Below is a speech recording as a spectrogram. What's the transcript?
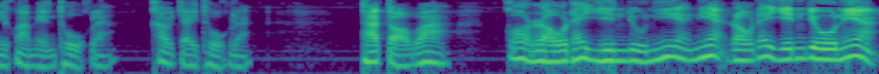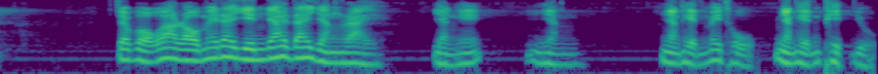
มีความเห็นถูกแล้ว เข้าใจถูกแล้ว ถ้าตอบว่าก็เราได้ยินอยู่เนี่ยเนี่ยเราได้ยินอยู่เนี่ย จะบอกว่าเราไม่ได้ยินย้ายได้อย่างไร อย่างนี้ยังยังเห็นไม่ถูก ยังเห็นผิดอยู่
